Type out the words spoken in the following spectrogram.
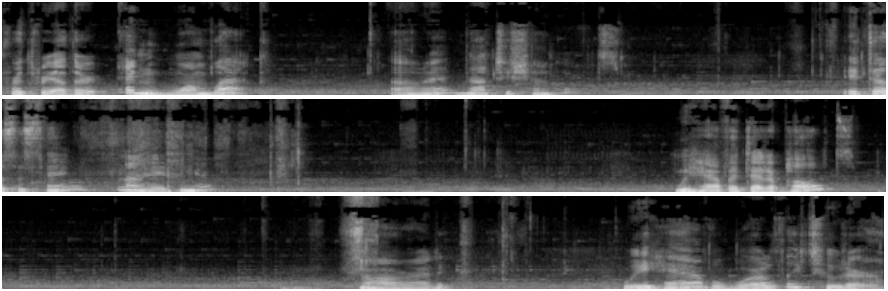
for three other and one black. Alright, not too shabby. It does the same, not hating it. We have a dead Deadapult. Alrighty. We have a Worldly Tutor.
